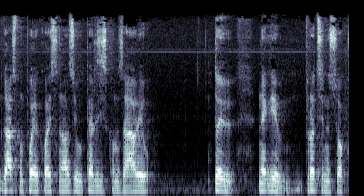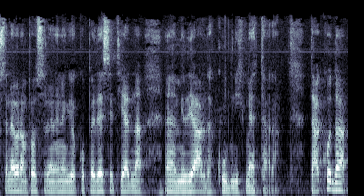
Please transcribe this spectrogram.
gasno polje koje se nalazi u Perzijskom zalivu. To je negdje, procene su, ako se ne varam, profesore, negdje oko 51 milijarda kubnih metara. Tako da,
